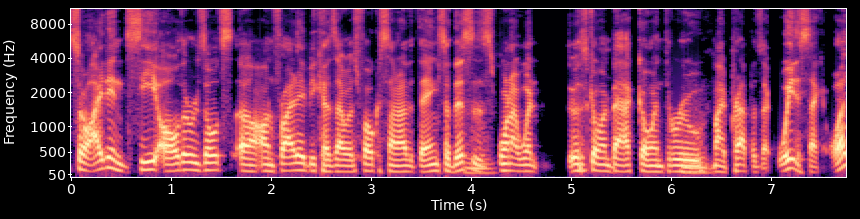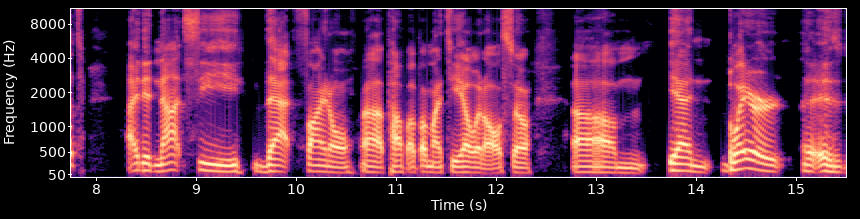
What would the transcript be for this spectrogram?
so I didn't see all the results uh, on Friday because I was focused on other things. So this is when I went was going back going through Mhm. my prep. I was like, wait a second, what? I did not see that final uh, pop up on my TL at all. So um, yeah, and Blair uh, is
